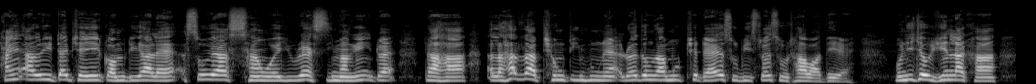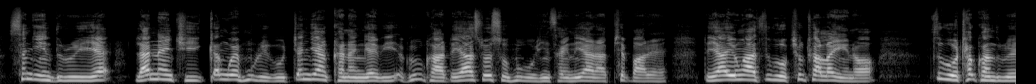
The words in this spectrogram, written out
ထိုင်းအဂရီတိုက်ဖြည့်ရေးကော်မတီကလည်းအစိုးရဆံဝယ်ယူတဲ့စီမံကိန်းအတွက်ဒါဟာအလဟဒဖြုံတီမှုနဲ့အလွဲသုံးစားမှုဖြစ်တယ်ဆိုပြီးဆွဲဆိုထားပါသေးတယ်။ဝန်ကြီးချုပ်ရင်းလက်ခါစန့်ကျင်သူတွေရဲ့လက်နံချီကန့်ကွက်မှုတွေကိုကြမ်းကြမ်းခံနိုင်ခဲ့ပြီးအခုအခါတရားစွဲဆိုမှုကိုရင်ဆိုင်နေရတာဖြစ်ပါတယ်။တရားရုံးကသူ့ကိုဖြုတ်ချလိုက်ရင်တော့သူ့ကိုထောက်ခံသူတွေ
